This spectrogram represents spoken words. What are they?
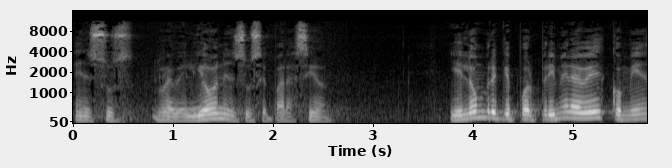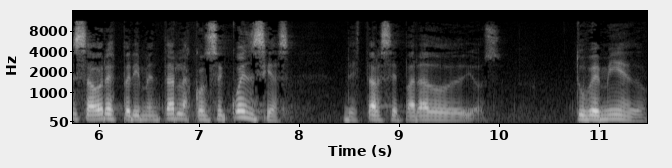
en su rebelión, en su separación. Y el hombre que por primera vez comienza ahora a experimentar las consecuencias de estar separado de Dios. Tuve miedo,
